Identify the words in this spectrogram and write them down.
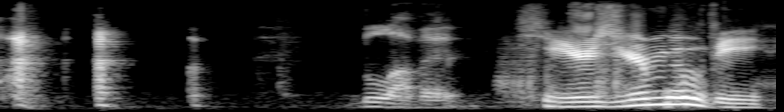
Love it. here's your movie.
